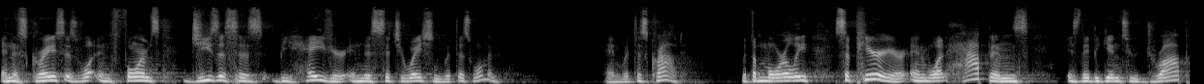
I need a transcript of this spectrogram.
And this grace is what informs Jesus' behavior in this situation with this woman and with this crowd, with the morally superior. And what happens is they begin to drop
